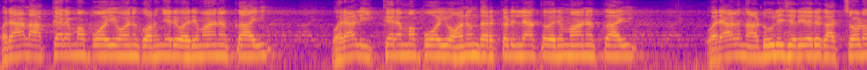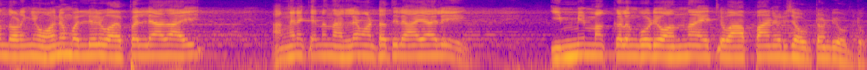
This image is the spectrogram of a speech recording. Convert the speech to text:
ഒരാൾ അക്കരമ്മ പോയി ഓന് കുറഞ്ഞൊരു വരുമാനമൊക്കെ ആയി ഒരാൾ ഇക്കരമ്മ പോയി ഓനും തിരക്കടില്ലാത്ത വരുമാനമൊക്കെ ആയി ഒരാൾ നടുവിൽ ചെറിയൊരു കച്ചവടം തുടങ്ങി ഓനും വലിയൊരു കുഴപ്പമില്ലാതായി. അങ്ങനെയൊക്കെ തന്നെ നല്ല മട്ടത്തിലായാൽ ഇമ്മിം മക്കളും കൂടി ഒന്നായിട്ട് വാപ്പാനൊരു ചവിട്ടേണ്ടി ഒട്ടും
